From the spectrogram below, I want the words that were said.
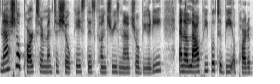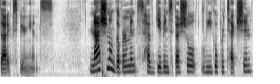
National parks are meant to showcase this country's natural beauty and allow people to be a part of that experience. National governments have given special legal protection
